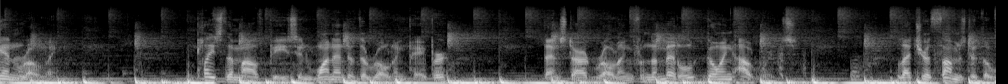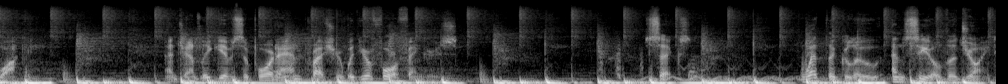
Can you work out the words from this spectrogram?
Begin rolling. Place the mouthpiece in one end of the rolling paper, then start rolling from the middle going outwards. Let your thumbs do the walking, and gently give support and pressure with your forefingers. 6. Wet the glue and seal the joint.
